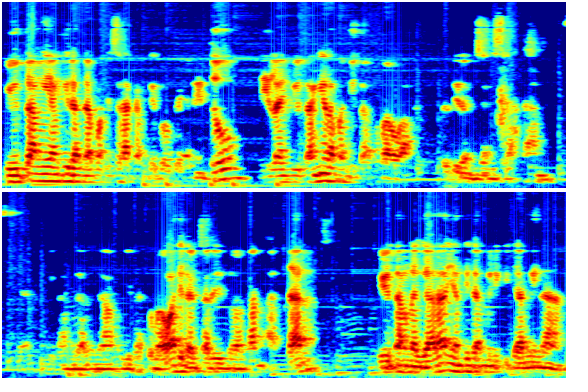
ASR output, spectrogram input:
piutang yang tidak dapat diserahkan ke BPN itu nilai piutangnya 8 juta ke bawah itu tidak bisa diserahkan. Ya, piutang negara 8 juta ke bawah tidak bisa diserahkan dan piutang negara yang tidak memiliki jaminan.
